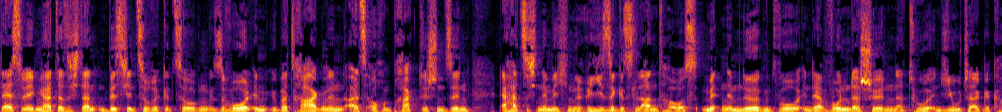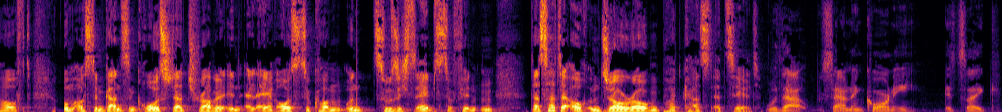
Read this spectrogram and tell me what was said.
Deswegen hat er sich dann ein bisschen zurückgezogen, sowohl im übertragenen als auch im praktischen Sinn. Er hat sich nämlich ein riesiges Landhaus mitten im Nirgendwo in der wunderschönen Natur in Utah gekauft, um aus dem ganzen Großstadt-Trouble in LA rauszukommen und zu sich selbst zu finden. Das hat er auch im Joe Rogan Podcast erzählt. Without sounding corny, it's like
